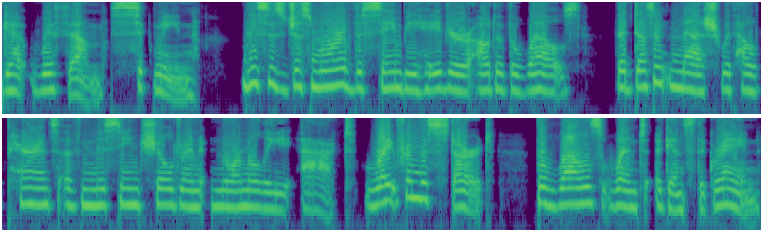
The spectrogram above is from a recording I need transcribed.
get with them. Sickening. This is just more of the same behavior out of the wells that doesn't mesh with how parents of missing children normally act. Right from the start, the Wells went against the grain.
